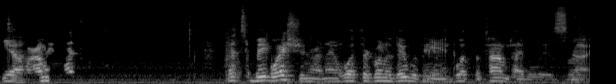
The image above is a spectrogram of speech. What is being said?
Yeah, So, I mean that's, that's a big question right now. What they're going to do with him, Yeah. what the timetable is. So. right.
